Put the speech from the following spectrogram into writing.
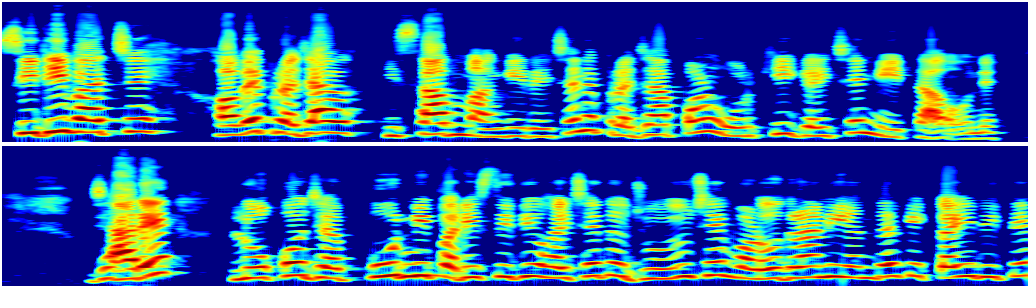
સીધી વાત છે, હવે પ્રજા હિસાબ માંગી રહી છે અને પ્રજા પણ ઓળખી ગઈ છે નેતાઓને. જ્યારે લોકો જયપુરની પૂરની પરિસ્થિતિ હોય છે, તો જોયું છે વડોદરાની અંદર કે કઈ રીતે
